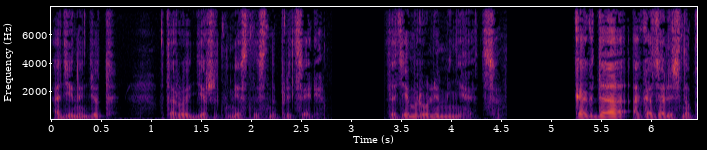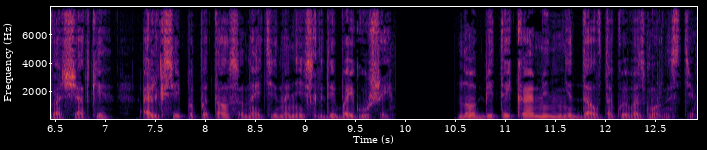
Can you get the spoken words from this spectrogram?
Один идет, второй держит местность на прицеле. Затем роли меняются. Когда оказались на площадке, Алексей попытался найти на ней следы байгушей, но битый камень не дал такой возможности.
